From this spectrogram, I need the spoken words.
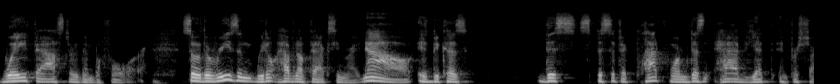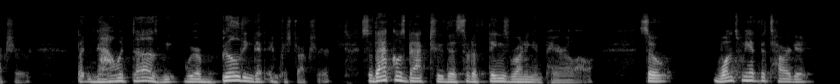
way faster than before. So, the reason we don't have enough vaccine right now is because this specific platform doesn't have yet the infrastructure but now it does. We, we're building that infrastructure. So that goes back to the sort of things running in parallel. So once we have the target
